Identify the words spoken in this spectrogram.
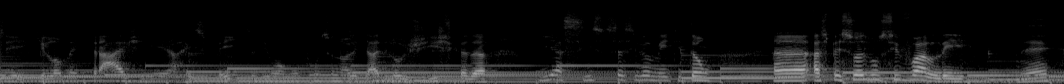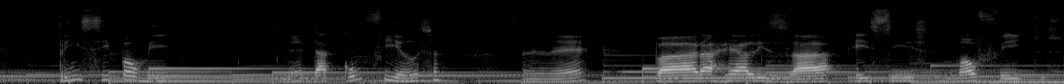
sei, quilometragem a respeito de uma, alguma funcionalidade logística da, e assim sucessivamente. Então, uh, as pessoas vão se valer, né, principalmente, né, da confiança, né, para realizar esses malfeitos.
